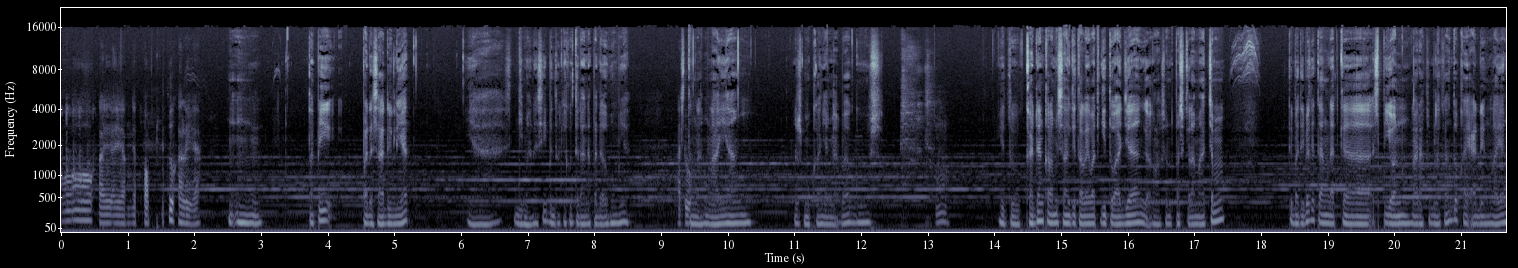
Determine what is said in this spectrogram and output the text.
Oh, kayak yang nyetop itu kali ya. Mm-mm. Tapi pada saat dilihat, ya gimana sih bentuknya kuntilanak pada umumnya? Aduh. Setengah melayang, terus mukanya nggak bagus. Hmm. Gitu. Kadang kalau misalnya kita lewat gitu aja, nggak langsung pas segala macem, tiba-tiba kita ngeliat ke spion arah ke belakang tuh kayak ada yang layang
